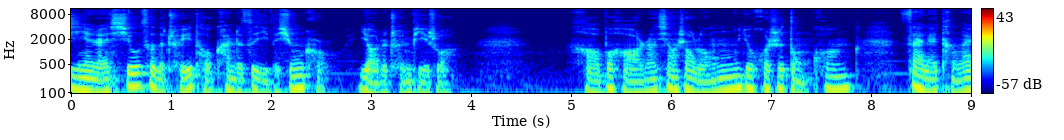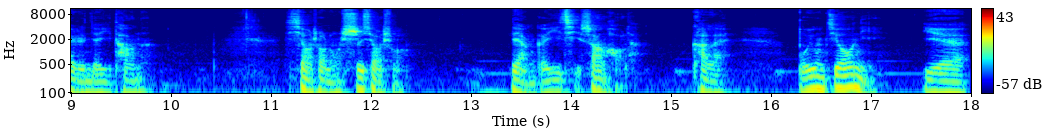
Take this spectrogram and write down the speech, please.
季嫣然羞涩的垂头看着自己的胸口。咬着唇皮说：“好不好让项少龙又或是董匡再来疼爱人家一趟呢？”项少龙失笑说：“两个一起上好了。看来不用教你，也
